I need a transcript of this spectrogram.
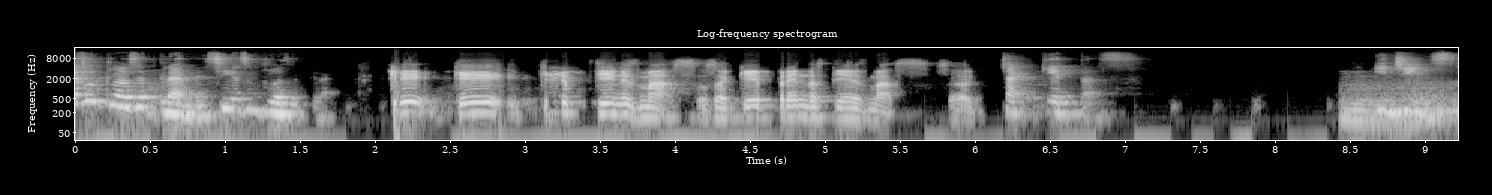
es un closet grande, sí es un closet grande. ¿Qué, qué, qué tienes más? O sea, ¿qué prendas tienes más? O sea, Chaquetas y mm. jeans.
